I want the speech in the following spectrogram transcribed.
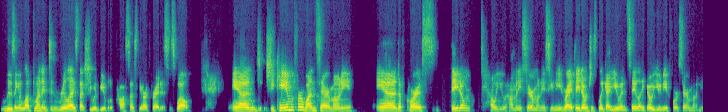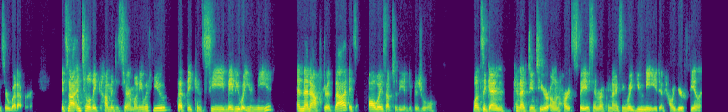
losing a loved one and didn't realize that she would be able to process the arthritis as well. And she came for one ceremony. And of course, they don't tell you how many ceremonies you need, right? They don't just look at you and say, like, oh, you need four ceremonies or whatever. It's not until they come into ceremony with you that they can see maybe what you need. And then after that, it's always up to the individual once again connecting to your own heart space and recognizing what you need and how you're feeling.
